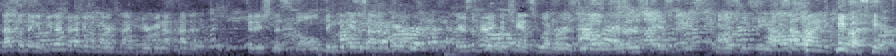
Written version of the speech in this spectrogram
That's the thing. If you guys are having a hard time figuring out how to finish this goal thing to get us out of here, there's a very good chance whoever is doing the murders is constantly trying to keep us here.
